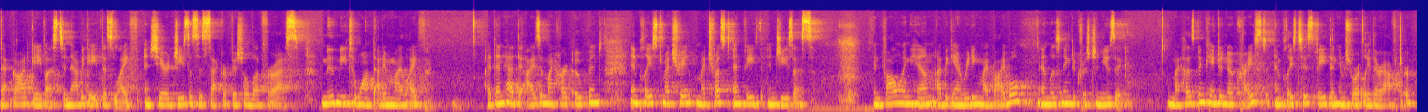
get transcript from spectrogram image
that God gave us to navigate this life and share Jesus' sacrificial love for us moved me to want that in my life. I then had the eyes of my heart opened and placed my, tra- my trust and faith in Jesus. In following him, I began reading my Bible and listening to Christian music. My husband came to know Christ and placed his faith in him shortly thereafter.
